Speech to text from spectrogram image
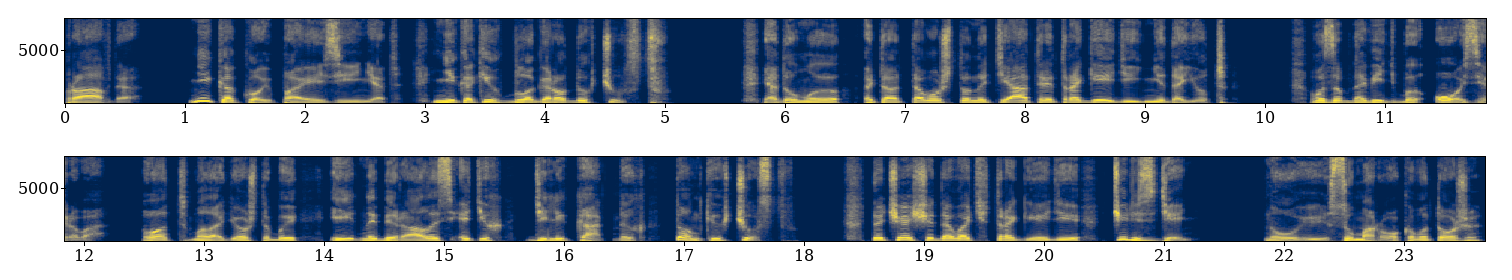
правда. Никакой поэзии нет, никаких благородных чувств. Я думаю, это от того, что на театре трагедий не дают. Возобновить бы Озерова. Вот молодежь-то бы и набиралась этих деликатных, тонких чувств. Да чаще давать трагедии через день. Ну и Сумарокова тоже.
